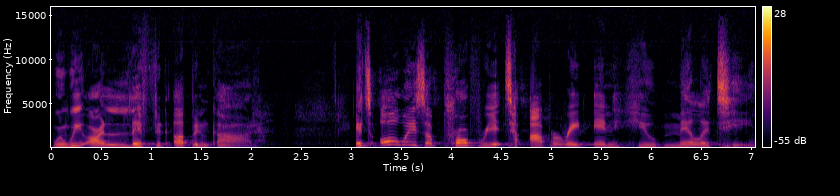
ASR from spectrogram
when we are lifted up in God. It's always appropriate to operate in humility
